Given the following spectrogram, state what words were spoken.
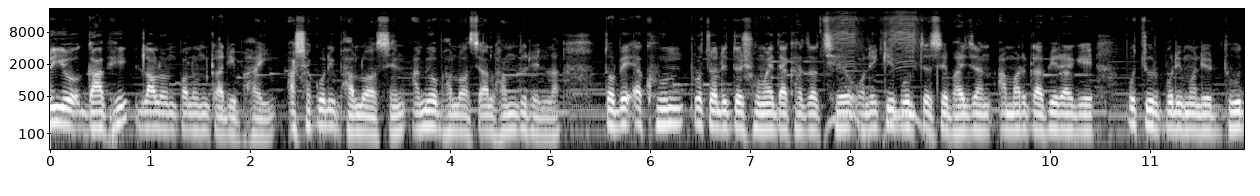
প্রিয় গাভী লালন পালনকারী ভাই, আশা করি ভালো আছেন, আমিও ভালো আছি, আলহামদুলিল্লাহ। তবে এখন প্রচলিত সময় দেখা যাচ্ছে, অনেকেই বলতেছে, ভাইজান, আমার গাভীর আগে প্রচুর পরিমাণের দুধ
